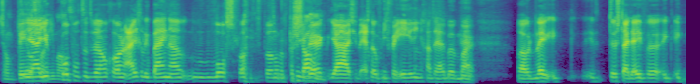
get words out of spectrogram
zo'n beeld ja, van je iemand. koppelt het wel gewoon eigenlijk bijna los van, van, Van het persoon. werk. Ja, als je het echt over die verering gaat hebben. Maar oh, nee, ik, in de tussentijd even. Ik, ik,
